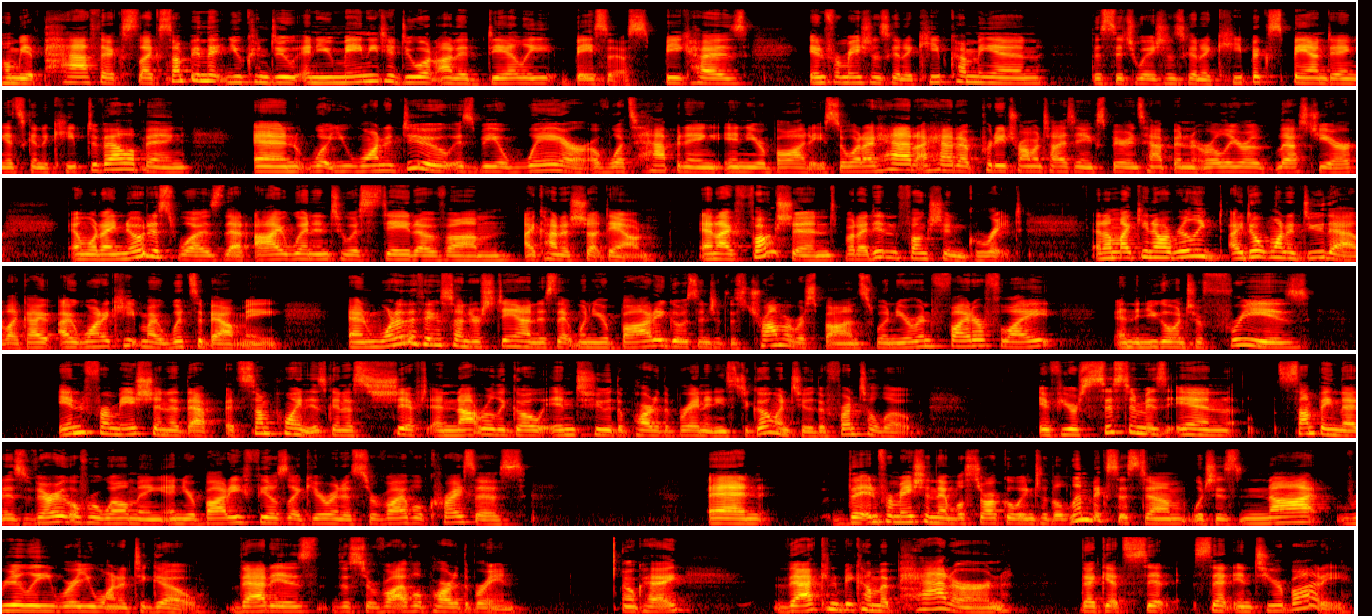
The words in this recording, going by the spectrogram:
homeopathics, like something that you can do, and you may need to do it on a daily basis because information is going to keep coming in, the situation is going to keep expanding, it's going to keep developing. And what you want to do is be aware of what's happening in your body. So, what I had, I had a pretty traumatizing experience happen earlier last year and what I noticed was that I went into a state of, um, I kind of shut down. And I functioned, but I didn't function great. And I'm like, you know, I really, I don't want to do that. Like, I, I want to keep my wits about me. And one of the things to understand is that when your body goes into this trauma response, when you're in fight or flight, and then you go into freeze, information at that at some point is going to shift and not really go into the part of the brain it needs to go into, the frontal lobe. If your system is in something that is very overwhelming and your body feels like you're in a survival crisis and the information then will start going to the limbic system which is not really where you want it to go that is the survival part of the brain okay that can become a pattern that gets set, set into your body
